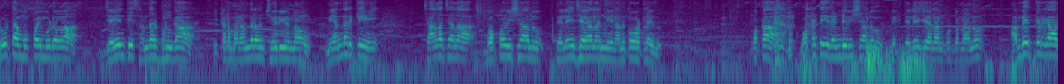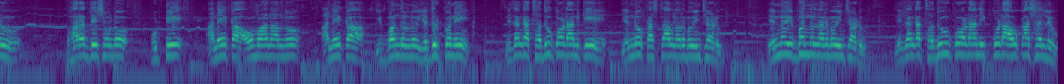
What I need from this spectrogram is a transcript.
నూట ముప్పై మూడవ జయంతి సందర్భంగా ఇక్కడ మనందరం చేరి ఉన్నాం. మీ అందరికీ చాలా చాలా గొప్ప విషయాలు తెలియజేయాలని నేను అనుకోవట్లేదు. ఒక ఒకటి రెండు విషయాలు మీకు తెలియజేయాలనుకుంటున్నాను. అంబేద్కర్ గారు భారతదేశంలో పుట్టి అనేక అవమానాలను అనేక ఇబ్బందులను ఎదుర్కొని నిజంగా చదువుకోవడానికి ఎన్నో కష్టాలను అనుభవించాడు. ఎన్నో ఇబ్బందులను అనుభవించాడు. నిజంగా చదువుకోవడానికి కూడా అవకాశాలు లేవు.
